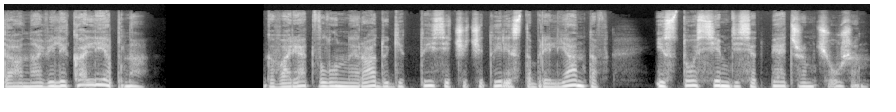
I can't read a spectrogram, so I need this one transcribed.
Да она великолепна! Говорят, в лунной радуге 1400 бриллиантов и 175 жемчужин,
